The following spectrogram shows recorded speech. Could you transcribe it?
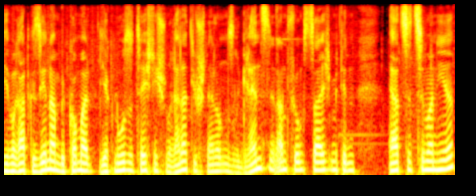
wie wir gerade gesehen haben, wir kommen halt diagnosetechnisch schon relativ schnell an unsere Grenzen, in Anführungszeichen, mit den Ärztezimmern hier.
